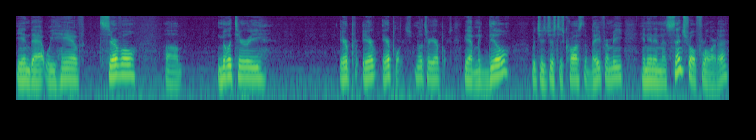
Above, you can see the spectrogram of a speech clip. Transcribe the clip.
in that we have several uh, military air, air, airports, military airports. We have MacDill, which is just across the bay from me, and then in the central Florida,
